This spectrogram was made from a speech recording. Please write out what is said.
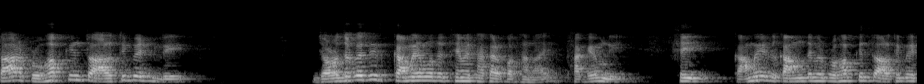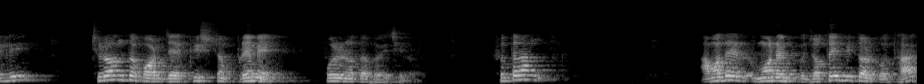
তার প্রভাব কিন্তু আলটিমেটলি জড়জগতির কামের মধ্যে থেমে থাকার কথা নয় থাকেওনি সেই কামের, কামদেবের প্রভাব কিন্তু আলটিমেটলি চূড়ান্ত পর্যায়ে কৃষ্ণ প্রেমে পরিণত হয়েছিল। সুতরাং আমাদের মনে যতই বিতর্ক থাক,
